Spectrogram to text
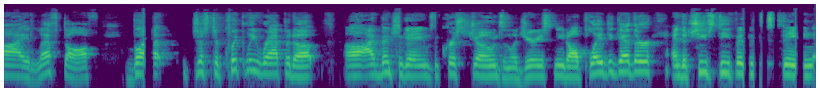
I left off, but just to quickly wrap it up, uh, I mentioned games and Chris Jones and L'Jarius Sneed all played together, and the Chiefs defense being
